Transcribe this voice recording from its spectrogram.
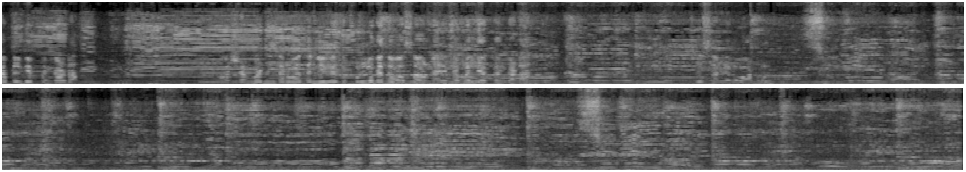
కపిల్ తీర్థం కాడ. వర్షం పడిన తర్వాత నీళ్ళు అయితే ఫుల్ అయితే వస్తా ఉన్నాయి. కపిల్ తీర్థం కాడ. చూస్తున్నారు కదా వాటర్. Oh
